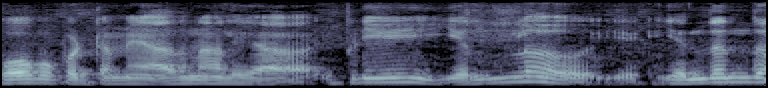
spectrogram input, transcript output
கோபப்பட்டோமே அதனாலயா? இப்படி எல்லா எந்தெந்த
